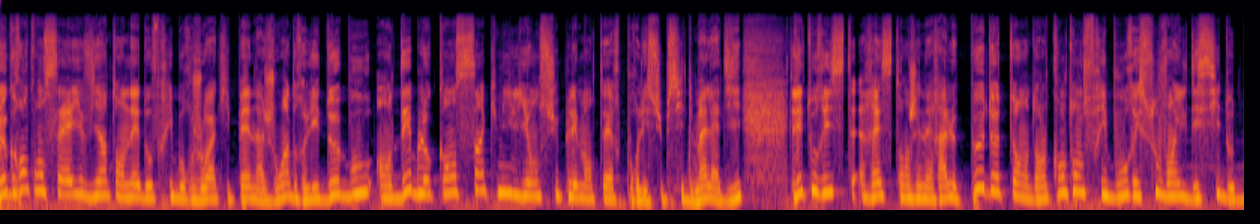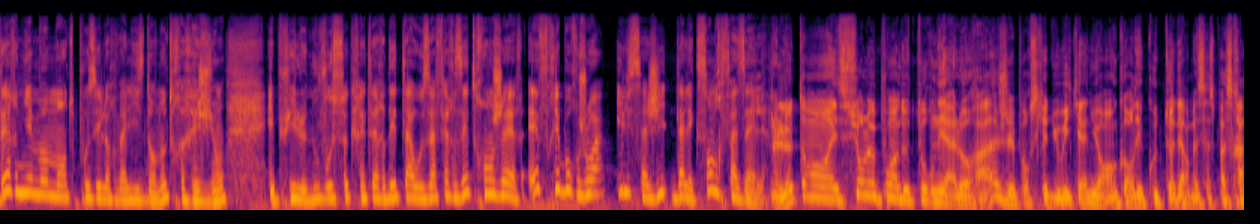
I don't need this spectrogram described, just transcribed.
Le Grand Conseil vient en aide aux fribourgeois qui peinent à joindre les deux bouts en débloquant 5 millions supplémentaires pour les subsides maladie. Les touristes restent en général peu de temps dans le canton de Fribourg et souvent ils décident au dernier moment de poser leur valise dans notre région. Et puis le nouveau secrétaire d'État aux affaires étrangères est fribourgeois. Il s'agit d'Alexandre Fazel. Le temps est sur le point de tourner à l'orage et pour ce qui est du week-end, il y aura encore des coups de tonnerre, mais ça se passera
